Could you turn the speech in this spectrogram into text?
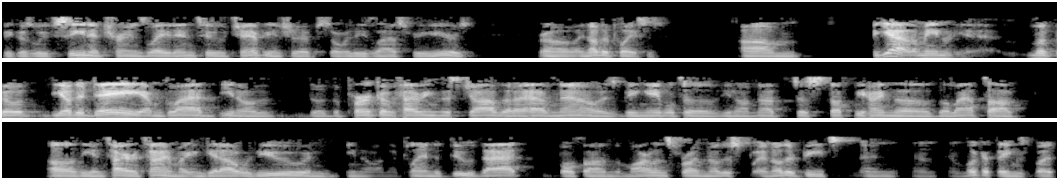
because we've seen it translate into championships over these last few years uh, in other places. Um, but yeah, I mean, look, the, the other day, I'm glad, you know, the, the perk of having this job that I have now is being able to, you know, I'm not just stuck behind the, the laptop, uh, the entire time. I can get out with you and, you know, and I plan to do that both on the Marlins front and other, and other beats and, and, and look at things. But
